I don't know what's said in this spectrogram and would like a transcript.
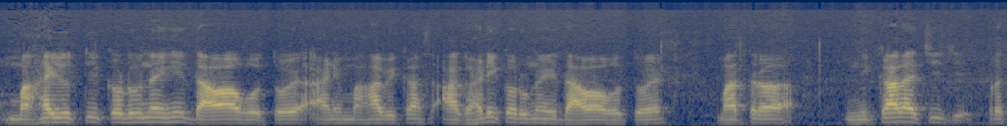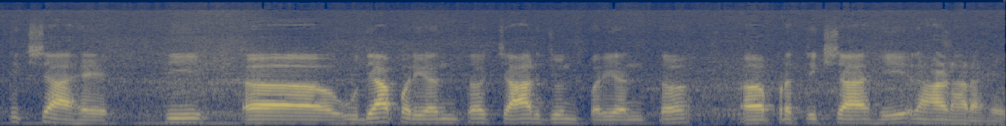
महायुतीकडूनही दावा होतो आहे आणि महाविकास आघाडीकडूनही दावा होतो आहे मात्र निकालाची जी प्रतीक्षा आहे ती उद्यापर्यंत चार जूनपर्यंत प्रतीक्षा ही राहणार आहे.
